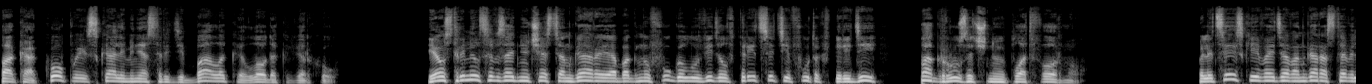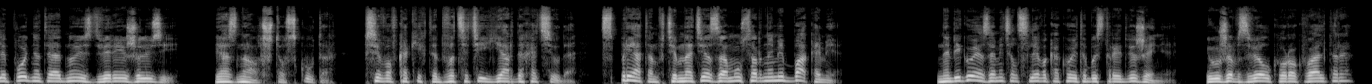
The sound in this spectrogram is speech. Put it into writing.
пока копы искали меня среди балок и лодок вверху. Я устремился в заднюю часть ангара и, обогнув угол, увидел в 30 футах впереди погрузочную платформу. Полицейские, войдя в ангар, оставили поднятой одну из дверей жалюзи. Я знал, что скутер, всего в каких-то двадцати ярдах отсюда, спрятан в темноте за мусорными баками. На бегу я заметил слева какое-то быстрое движение и уже взвел курок Вальтера,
